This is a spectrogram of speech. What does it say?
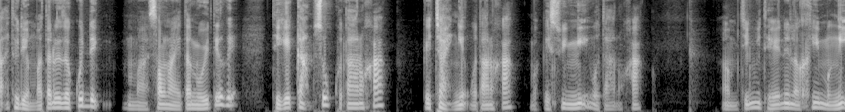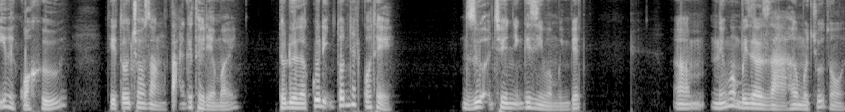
tại thời điểm mà ta đưa ra quyết định mà sau này ta nuối tiếc ấy thì cái cảm xúc của ta nó khác cái trải nghiệm của ta nó khác và cái suy nghĩ của ta nó khác. Um, chính vì thế nên là khi mà nghĩ về quá khứ ấy, thì tôi cho rằng tại cái thời điểm ấy tôi đưa ra quyết định tốt nhất có thể dựa trên những cái gì mà mình biết. Um, nếu mà bây giờ già hơn một chút rồi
